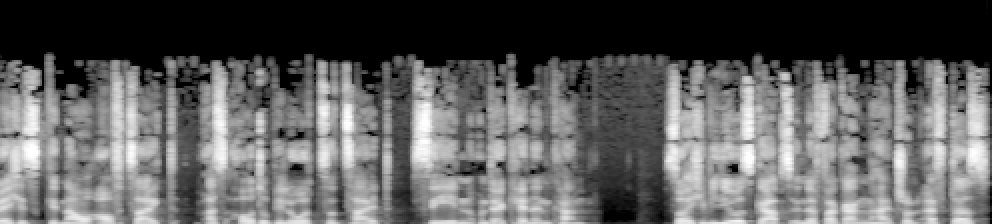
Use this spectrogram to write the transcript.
welches genau aufzeigt, was Autopilot zurzeit sehen und erkennen kann. Solche Videos gab es in der Vergangenheit schon öfters.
